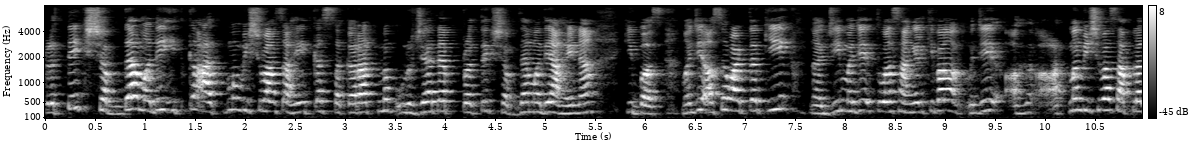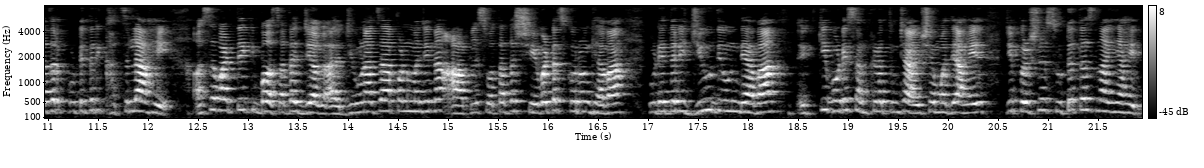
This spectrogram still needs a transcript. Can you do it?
प्रत्येक शब्दामध्ये इतका आत्मविश्वास आहे इतका सकारात्मक ऊर्जा त्या प्रत्येक शब्दामध्ये आहे ना की बस. म्हणजे असं वाटतं की जी म्हणजे तुला सांगेल किंवा म्हणजे आत्मविश्वास आपला जर कुठेतरी खचला आहे असं वाटते की बस आता जग जीवनाचा आपण म्हणजे ना आपले स्वतःचा शेवटच करून घ्यावा कुठेतरी जीव देऊन द्यावा. इतकी मोठे संकट तुमच्या आयुष्यामध्ये आहेत जे प्रश्न सुटतच नाही आहेत.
